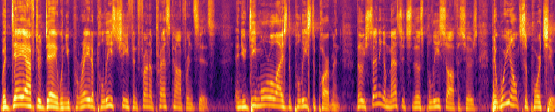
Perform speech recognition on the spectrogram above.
But day after day, when you parade a police chief in front of press conferences and you demoralize the police department, though you're sending a message to those police officers that we don't support you.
